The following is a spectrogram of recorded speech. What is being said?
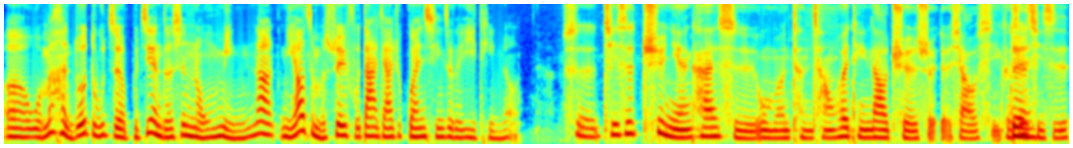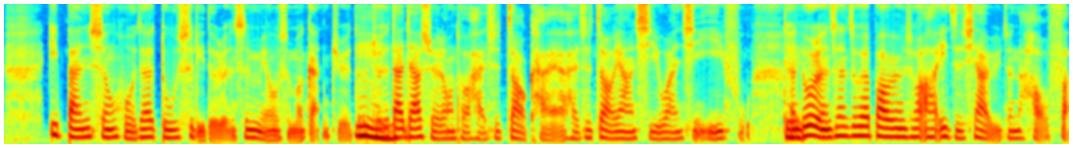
呃，我们很多读者不见得是农民，那你要怎么说服大家去关心这个议题呢？是，其实去年开始，我们很常会听到缺水的消息，可是其实。一般生活在都市里的人是没有什么感觉的，嗯、就是大家水龙头还是照开啊，还是照样洗碗、洗衣服。很多人甚至会抱怨说啊，一直下雨真的好烦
